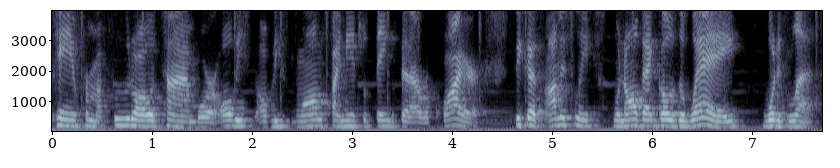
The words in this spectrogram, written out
paying for my food all the time or all these all these long financial things that i require. Because honestly when all that goes away what is left?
